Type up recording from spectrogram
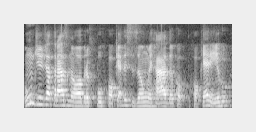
um dia de atraso na obra por qualquer decisão errada, por qualquer erro,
